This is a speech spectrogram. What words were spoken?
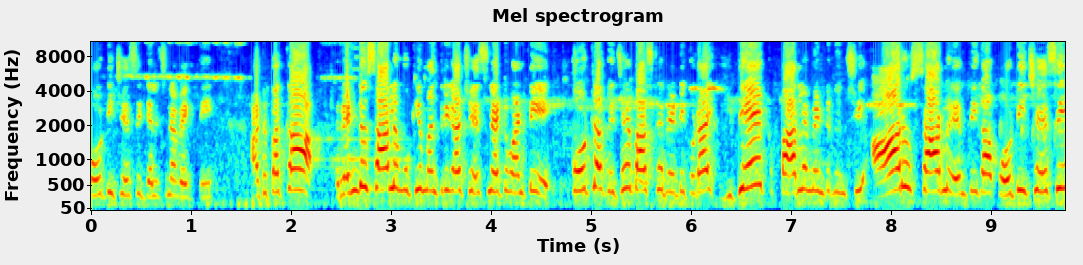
పోటీ చేసి గెలిచిన వ్యక్తి. అటుపక్క రెండు సార్లు ముఖ్యమంత్రిగా చేసినటువంటి కోట్ల విజయభాస్కర్ రెడ్డి కూడా ఇదే పార్లమెంట్ నుంచి ఆరు సార్లు ఎంపీగా పోటీ చేసి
